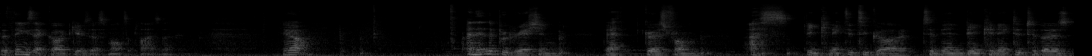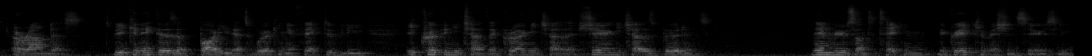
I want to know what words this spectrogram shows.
The things that God gives us multiplies it. Yeah. And then the progression that goes from us being connected to God to then being connected to those around us, to be connected as a body that's working effectively, equipping each other, growing each other, sharing each other's burdens, then moves on to taking the Great Commission seriously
